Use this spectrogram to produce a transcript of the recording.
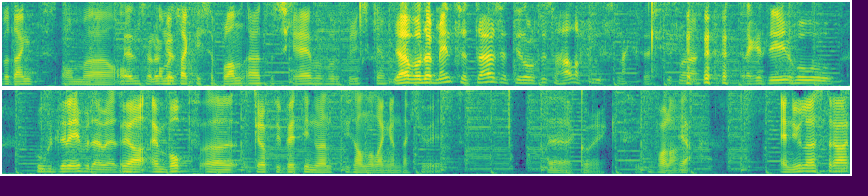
bedankt om, eh, om, het tactische plan uit te schrijven voor Priske. ja, voor de mensen thuis, het is ondertussen half vier s'nachts. Het is maar dat je ziet hoe, hoe gedreven dat wij zijn. Ja, en Bob, eh kruipt uw bed in, want het is al een lange dag geweest. Eh, correct. Voilà. Ja. En nu, luisteraar,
